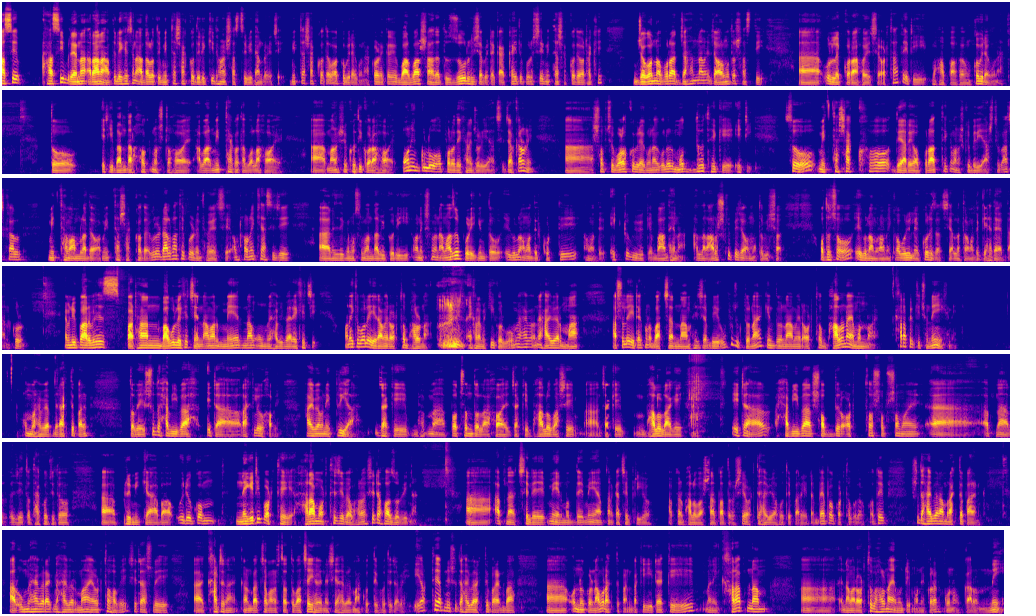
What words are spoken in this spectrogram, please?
হাসিব হাসিব রেনা, রানা, আপনি লিখেছেন আদালতে মিথ্যা সাক্ষ্য দিলে কী ধরনের শাস্তির বিধান রয়েছে? মিথ্যা সাক্ষ্য দেওয়া কবিরা গুণা কারণ এখানে বারবার শাহাদাত জোর হিসাবে এটাকে আখ্যায়িত করেছে, মিথ্যা সাক্ষ্য দেওয়াটাকে জঘন্য অপরাধ জাহান নামে যাওয়ার মতো শাস্তি উল্লেখ করা হয়েছে। অর্থাৎ এটি মহাপাপ এবং কবিরা গুণা তো এটি বান্দার হক নষ্ট হয়, আবার মিথ্যা কথা বলা হয় মানুষের ক্ষতি করা হয়, অনেকগুলো অপরাধ এখানে জড়িয়ে আছে। যার কারণে সবচেয়ে বড় কবিরা গুণাগুলোর মধ্য থেকে এটি। সো মিথ্যা সাক্ষ্য দেওয়ার এই অপরাধ থেকে মানুষকে বেরিয়ে আসতে আজকাল মিথ্যা মামলা দেওয়া, মিথ্যা সাক্ষ্য দেওয়া, এগুলো ডালভাতে পরিণত হয়েছে। আমরা অনেকে আছি যে নিজেদেরকে মুসলমান দাবি করি, অনেক সময় নামাজও পড়ি, কিন্তু এগুলো আমাদের করতে আমাদের একটু বিবেকে বাধে না। আল্লাহর আরশকে পেয়ে যাওয়ার মতো বিষয়। অথচ এগুলো আমরা অনেক অবলীলায় করে যাচ্ছি। আল্লাহ তালা আমাদেরকে হেদায়ত দান করুন। এমনি পারভেজ পাঠান বাবু লিখেছেন, আমার মেয়ের নাম উম্মে হাবিবা রেখেছি। অনেকে বলে, এই নামের অর্থ ভালো না। এখন আমি কি করব? উম্মে হাবিবা মানে হাবিবার মা। আসলে এটা কোনো বাচ্চার নাম হিসাবে উপযুক্ত না, কিন্তু নামের অর্থ ভালো না, এমন নয়। খারাপের কিছু নেই এখানে। অন্যভাবে আপনি রাখতে পারেন। তবে শুধু হাবিবাহ এটা রাখলেও হবে। হাবিবা মানে প্রিয়া, যাকে পছন্দ হয়, যাকে ভালোবাসে যাকে ভালো লাগে। এটার হাবিবার শব্দের অর্থ সবসময় আপনার যে তথাকথিত প্রেমিকা বা ওই রকম নেগেটিভ অর্থে, হারাম অর্থে যে ব্যবহার হয়, সেটা হওয়া জরুরি না। আপনার ছেলে, মেয়ের মধ্যে মেয়ে আপনার কাছে প্রিয়, আপনার ভালোবাসার পাত্র, সে অর্থে হাবিবা হতে পারে। এটা ব্যাপক অর্থবোধক। অতএব শুধু হাইবার নাম রাখতে পারেন। আর উম্মে হাইবার রাখলে হাইবার মা অর্থ হবে, সেটা আসলে খাটে না, কারণ বাচ্চা মানুষ তার তো বাচ্চাই হয় না, সে হাইবার মা করতে হতে যাবে। এই অর্থে আপনি শুধু হাইবার রাখতে পারেন বা অন্য কোনো নামও রাখতে পারেন। বাকি এটাকে মানে খারাপ নাম নামের অর্থ ভালো না, এমনটি মনে করার কোনো কারণ নেই।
